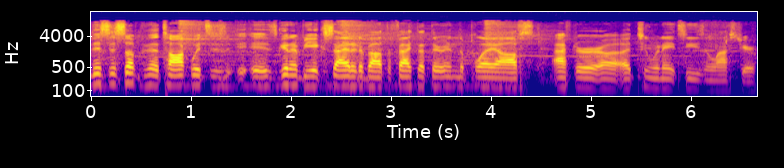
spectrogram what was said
this is something that Tahquitz is, is going to be excited about the fact that they're in the playoffs after uh, a 2 and 8 season last year.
